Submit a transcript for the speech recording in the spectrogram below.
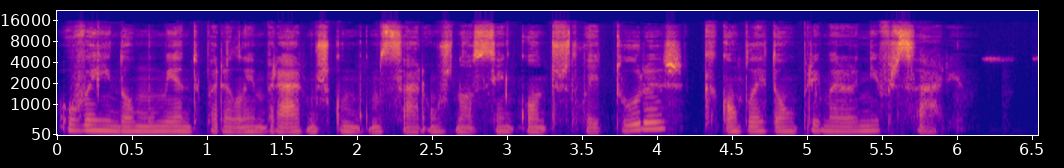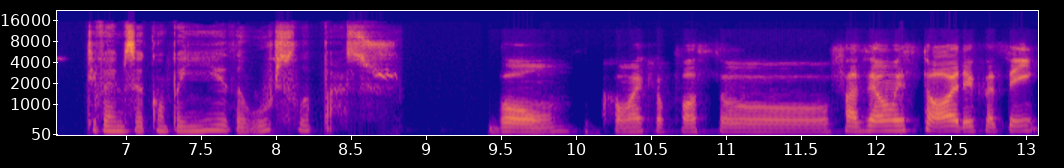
Houve ainda um momento para lembrarmos como começaram os nossos encontros de leituras, que completam o primeiro aniversário. Tivemos a companhia da Úrsula Passos. Bom, como é que eu posso fazer um histórico assim?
